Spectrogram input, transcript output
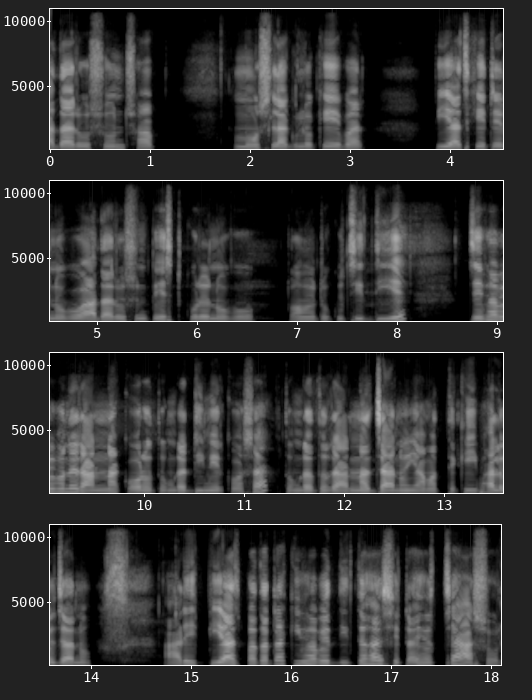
আদা, রসুন সব মশলাগুলোকে এবার পেঁয়াজ কেটে নেব, আদা, রসুন পেস্ট করে নেব, টমেটো কুচি দিয়ে। যেভাবে মানে রান্না করো তোমরা ডিমের কষা, তোমরা তো রান্না জানোই, আমার থেকেই ভালো জানো। আর এই পেঁয়াজ পাতাটা কীভাবে দিতে হয় সেটাই হচ্ছে আসল।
